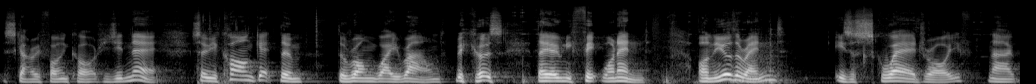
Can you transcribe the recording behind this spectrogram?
the scarifying cartridge in there. So you can't get them the wrong way round because they only fit one end. On the other end is a square drive. Now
